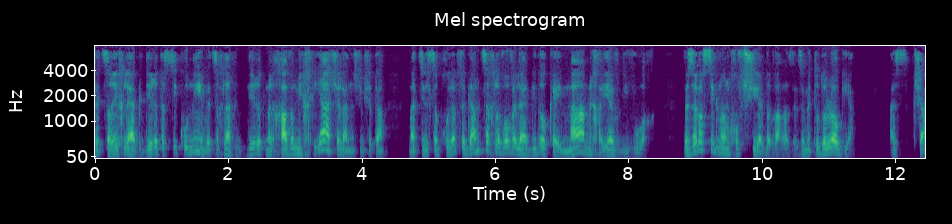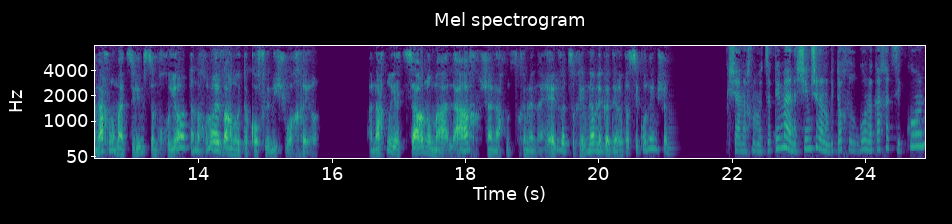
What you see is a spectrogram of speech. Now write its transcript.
וצריך להגדיר את הסיכונים, וצריך להגדיר את מרחב המחיה של האנשים שאתה מאציל סמכויות, וגם צריך לבוא ולהגיד, אוקיי, מה מחייב דיווח? וזה לא סגנון חופשי הדבר הזה, זה מתודולוגיה. אז כשאנחנו מאצילים סמכויות, אנחנו לא העברנו את הקוף למישהו אחר. אנחנו יצרנו מהלך שאנחנו צריכים לנהל וצריכים גם לגדר את הסיכונים שלו. כשאנחנו מצפים מהאנשים שלנו בתוך ארגון לקחת סיכון,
